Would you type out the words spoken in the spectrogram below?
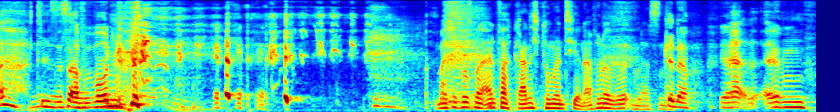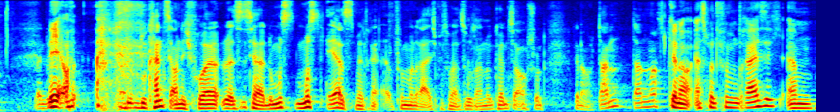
Ah, Dieses auf dem Boden. Manches muss man einfach gar nicht kommentieren, einfach nur wirken lassen. genau. Ja, ähm, nee, auf, Du, du kannst ja auch nicht vorher, das ist ja, du musst, musst erst mit 35, muss man dazu sagen. Du könntest ja auch schon, genau, dann, dann machst du. Genau, erst mit 35. Ähm,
